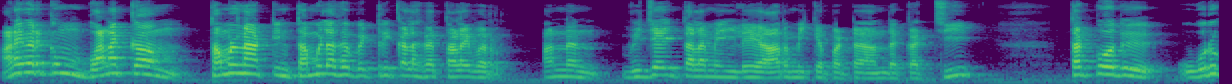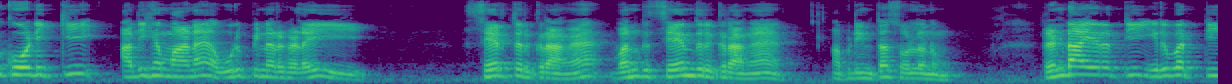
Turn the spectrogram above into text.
அனைவருக்கும் வணக்கம். தமிழ்நாட்டின் தமிழக வெற்றி கழக தலைவர் அண்ணன் விஜய் தலைமையிலே ஆரம்பிக்கப்பட்ட அந்த கட்சி தற்போது ஒரு கோடிக்கு அதிகமான உறுப்பினர்களை சேர்த்திருக்கிறாங்க வந்து சேர்ந்திருக்கிறாங்க அப்படின்னு தான் சொல்லணும். ரெண்டாயிரத்தி இருபத்தி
